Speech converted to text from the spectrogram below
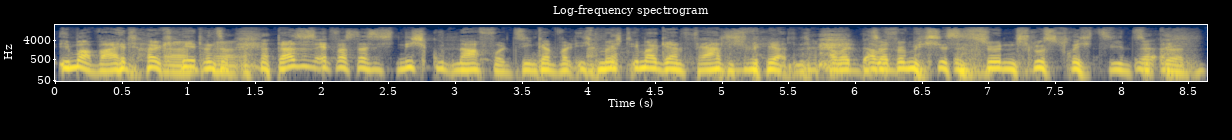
immer weitergeht ja, und so. Ja. Das ist etwas, das ich nicht gut nachvollziehen kann, weil ich möchte immer gern fertig werden. Aber, also aber für mich ist es schön, einen Schlussstrich ziehen zu können.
